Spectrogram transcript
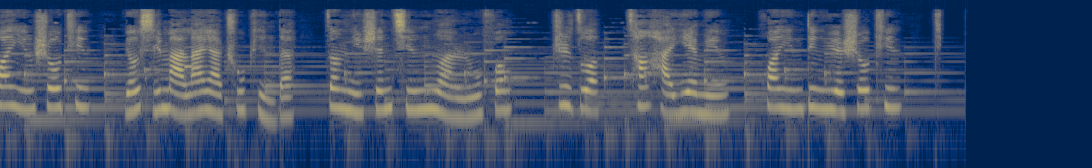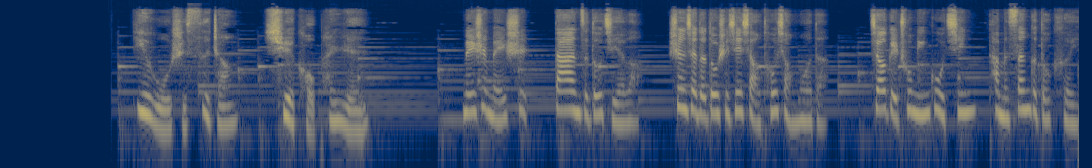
欢迎收听由喜马拉雅出品的《赠你深情暖如风》，制作沧海夜明。欢迎订阅收听。第五十四章血口喷人。没事没事，大案子都结了，剩下的都是些小偷小摸的，交给出名顾青他们三个都可以。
